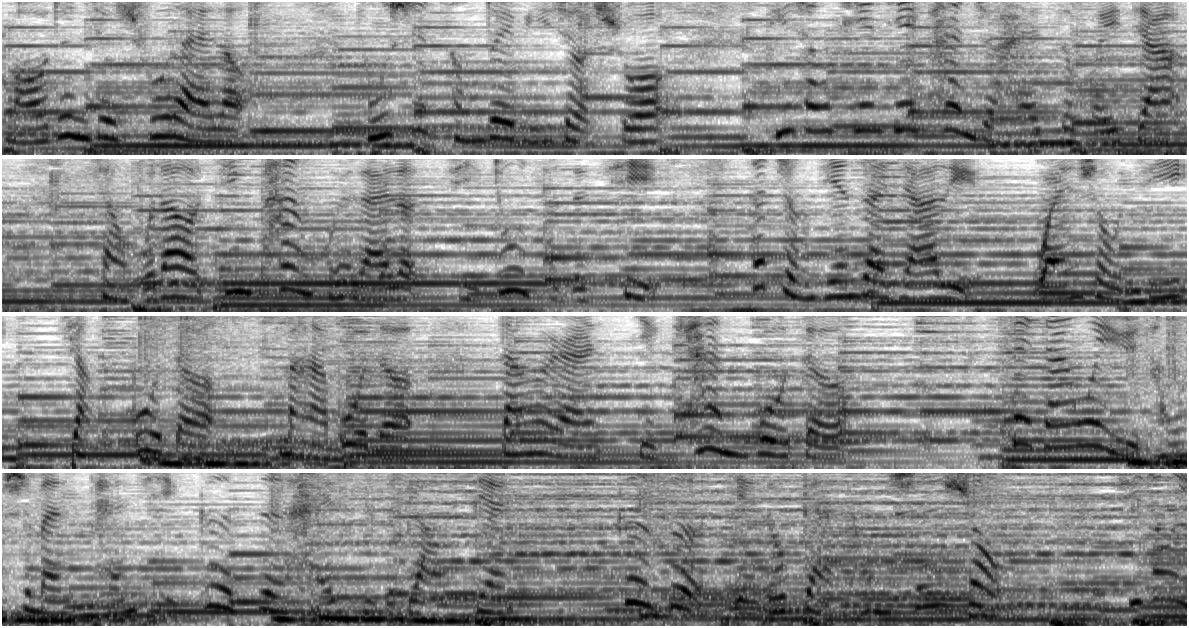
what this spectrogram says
矛盾就出来了。同事曾对笔者说，平常天天盼着孩子回家。想不到竟盼回来了几肚子的气，他整天在家里玩手机，讲不得，骂不得，当然也看不得。会与同事们谈起各自孩子的表现，个个也都感同身受。其中一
